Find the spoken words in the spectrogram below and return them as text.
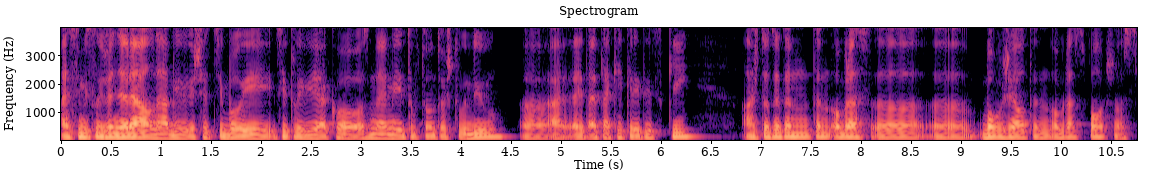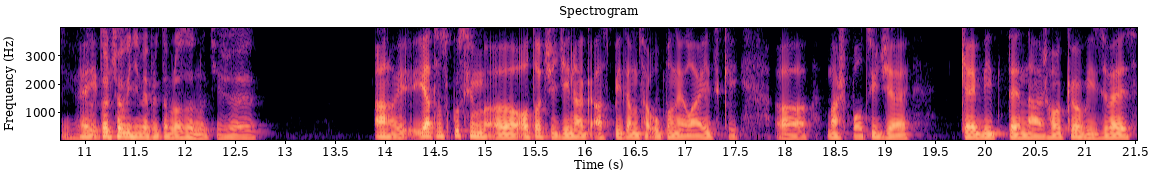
a ja si myslím, že nereálne, aby všetci boli citliví, ako sme my tu v tomto štúdiu, aj, aj, aj taký kritický. A že toto je ten, ten obraz, bohužiaľ ten obraz spoločnosti. Hej. To, čo vidíme pri tom rozhodnutí, že... Áno, ja to skúsim uh, otočiť inak a spýtam sa úplne laicky. Uh, máš pocit, že keby ten náš hokejový zväz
